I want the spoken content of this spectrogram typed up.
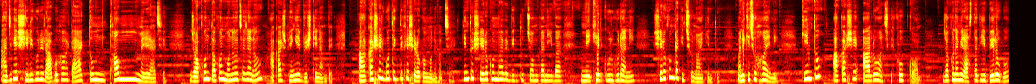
আজকে শিলিগুড়ির আবহাওয়াটা একদম থম মেরে আছে। যখন তখন মনে হচ্ছে যেন আকাশ ভেঙে বৃষ্টি নামবে। আকাশের গতিক দেখে সেরকম মনে হচ্ছে। কিন্তু সেরকমভাবে বিদ্যুৎ চমকানি বা মেঘের গুড়গুড়ানি সেরকমটা কিছু নয় কিন্তু। মানে কিছু হয়নি। কিন্তু আকাশে আলো আজকে খুব কম। যখন আমি রাস্তা দিয়ে বেরোবো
